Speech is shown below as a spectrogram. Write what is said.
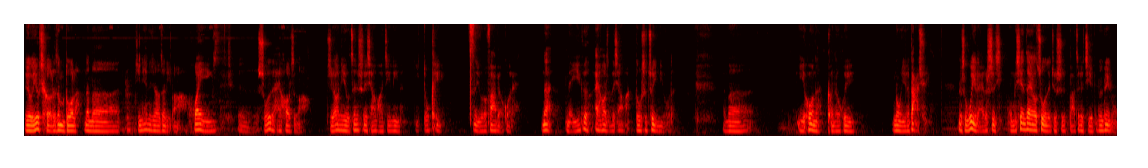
哎呦，又扯了这么多了。那么今天就到这里吧。欢迎，呃，所有的爱好者啊，只要你有真实的想法经历呢，你都可以自由的发表过来。那每一个爱好者的想法都是最牛的。那么以后呢，可能会弄一个大群，那是未来的事情。我们现在要做的就是把这个节目的内容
